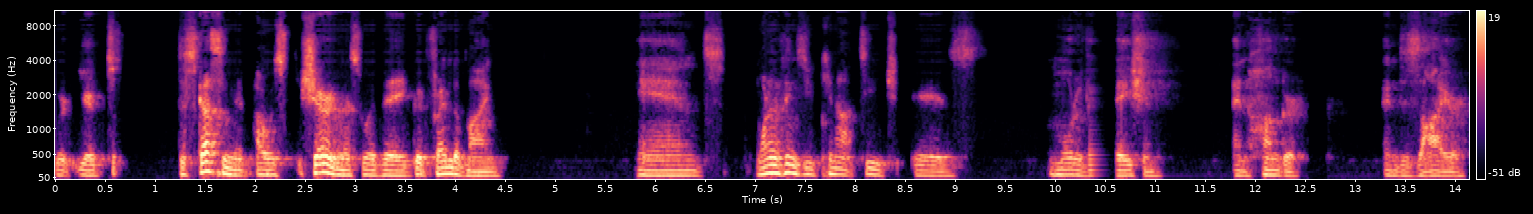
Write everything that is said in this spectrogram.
or you're t- discussing it. I was sharing this with a good friend of mine, and one of the things you cannot teach is motivation and hunger and desire.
